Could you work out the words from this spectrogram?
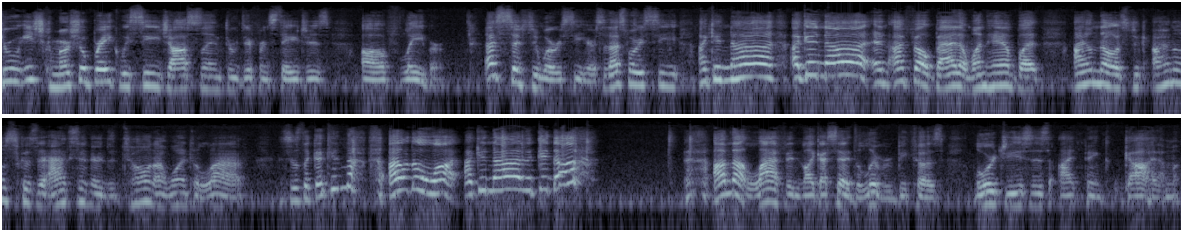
Through each commercial break, we see Joseline through different stages of labor. That's essentially what we see here. So that's where we see I cannot, I cannot, and I felt bad at one hand, but I don't know. It's I don't know. It's because the accent or the tone. I wanted to laugh. It's just like I cannot. I don't know why. I cannot. I cannot. I'm not laughing, like I said, delivered because Lord Jesus, I thank God I'm a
